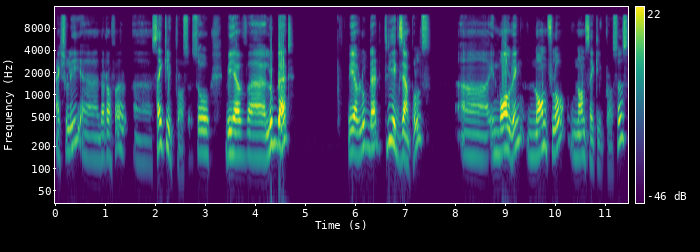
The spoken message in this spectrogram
actually uh, that of a uh, cyclic process. So, we have uh, looked at we have looked at three examples uh, involving non-flow non-cyclic process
